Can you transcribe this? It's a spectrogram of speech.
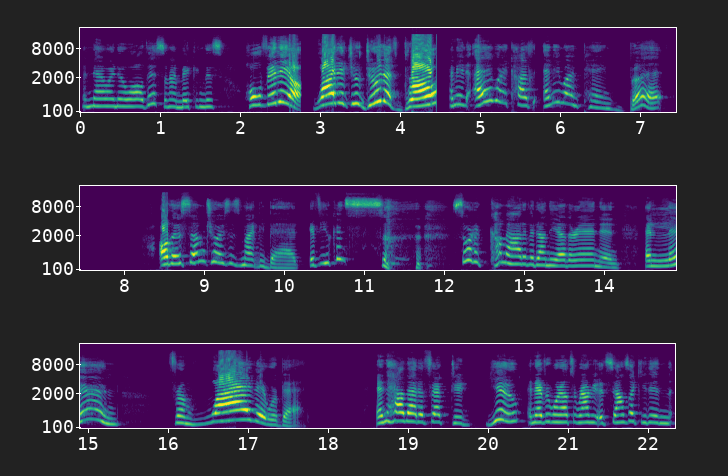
and now I know all this and I'm making this whole video. Why did you do this, bro? I mean, I don't want to cause anyone pain, but although some choices might be bad, if you can sort of come out of it on the other end and, and learn from why they were bad and how that affected you and everyone else around you. It sounds like you didn't,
